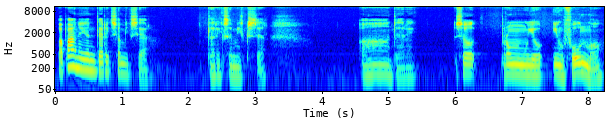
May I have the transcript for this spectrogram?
Pa- Paano yun direct sa mixer? Direct sa mixer? Ah, direct. So, from yung phone mo,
